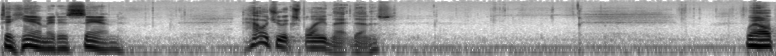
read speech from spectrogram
to him it is sin. How would you explain that, Dennis? Well,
